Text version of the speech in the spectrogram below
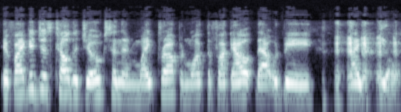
If I could just tell the jokes and then mic drop and walk the fuck out, that would be ideal.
